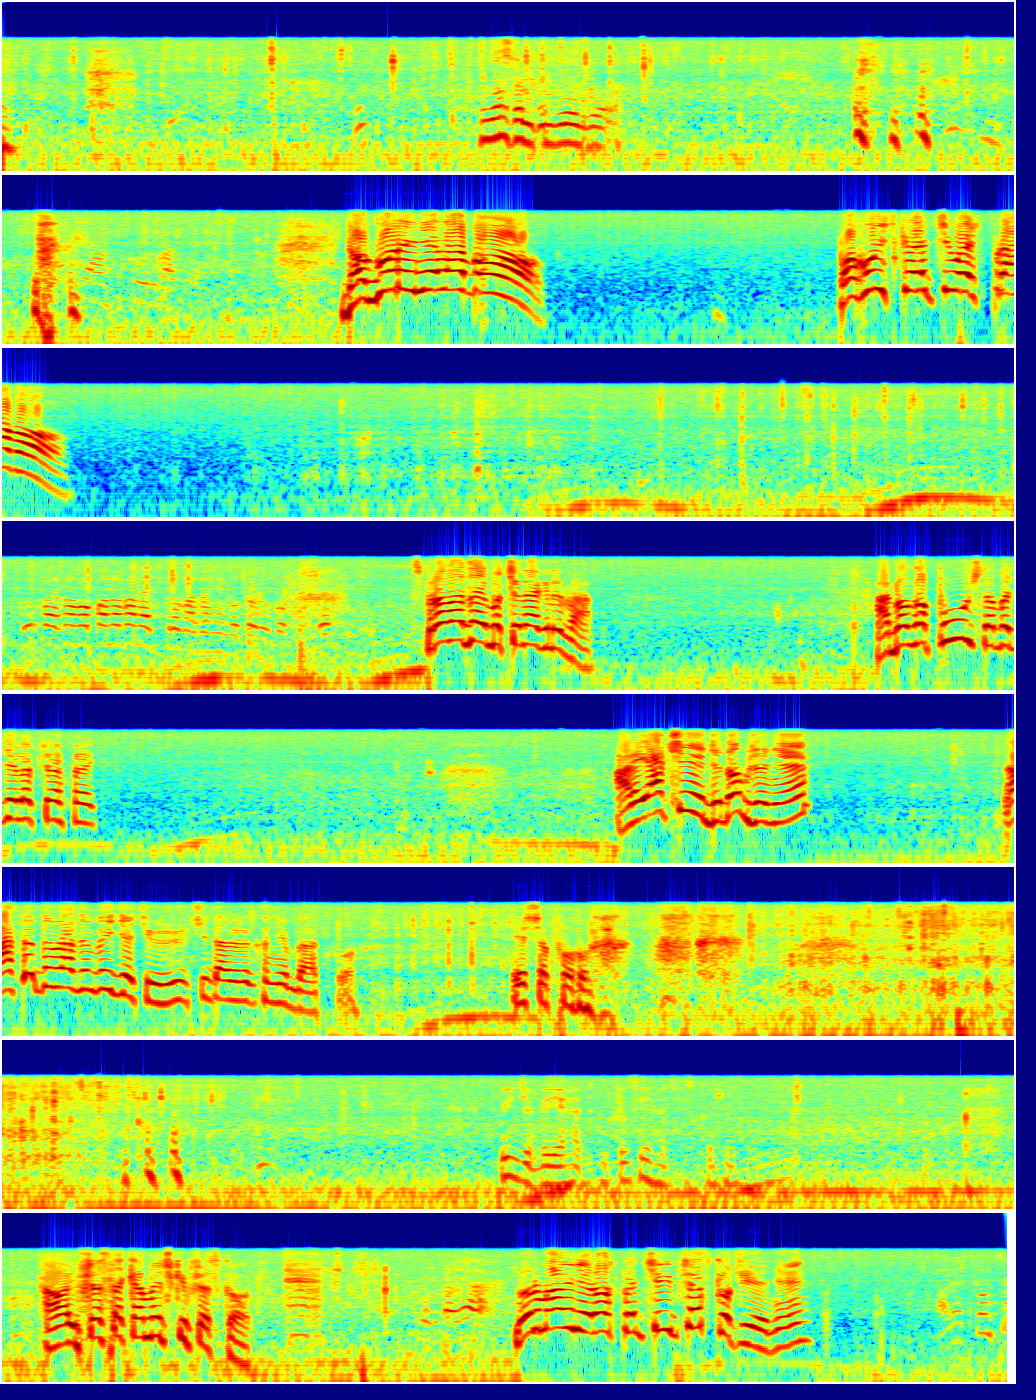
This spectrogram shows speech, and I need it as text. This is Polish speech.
Jak on powiedział? Do góry, nie na bok! Po chuj skręciłeś w prawo! Kurwa, mam opanowane sprowadzanie motoru, bo... Sprowadzaj, bo cię nagrywa. Albo go puść, to będzie lepszy efekt. Ale jak się jedzie? Dobrze, nie? Następnym razem wyjdzie ci już, już ci daleko nie brakło. Jeszcze połowa. Pójdzie wyjechać, tylko zjechać z korzyści. O i przez te kamyczki przeskocz. Normalnie rozpędź się i przeskocz je, nie? Ale skąd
